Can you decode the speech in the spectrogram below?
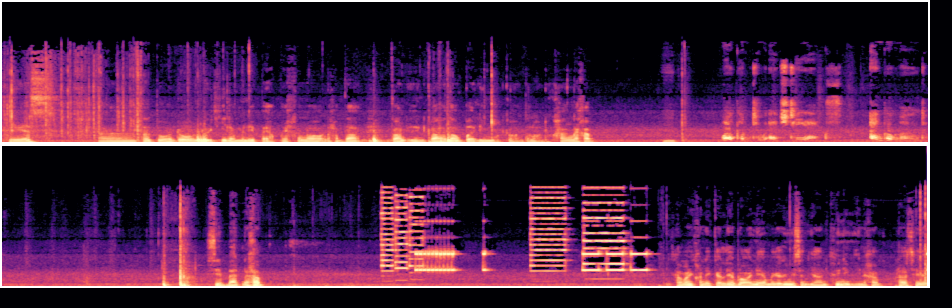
เทสอ่าถ้าตัวโดนโดยที่เราไม่ได้แปะไปข้างนอกนะครับแต่ก่อนอื่นก็ต้องเปิดรีโมทก่อนตลอดทุกครั้งนะครับ Welcome to HTX Angle Mode เสียบแบตนะครับ ถ้ามันคอนเนคกันเรียบร้อยเนี่ย มันก็จะมีสัญญาณขึ้นอย่างนี้นะครับถ้าเทส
